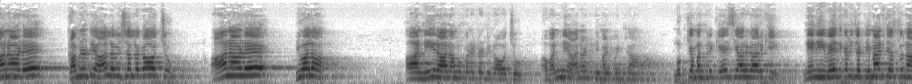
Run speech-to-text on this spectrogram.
ఆనాడే కమ్యూనిటీ వాళ్ళ విషయంలో కావచ్చు. ఆనాడే ఇవాళ ఆ నీరా నమ్ముకునేటువంటి కావచ్చు. అవన్నీ ఆనాడు డిమాండ్ పెట్టిన. ముఖ్యమంత్రి కేసీఆర్ గారికి నేను ఈ వేదిక నుంచి డిమాండ్ చేస్తున్నా.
